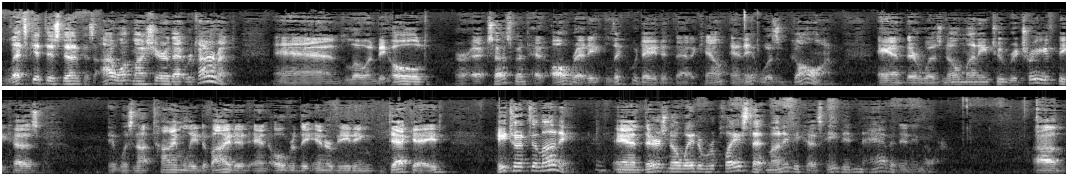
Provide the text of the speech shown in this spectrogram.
let's get this done because i want my share of that retirement and lo and behold her ex-husband had already liquidated that account and it was gone. And there was no money to retrieve because it was not timely divided. And over the intervening decade he took the money. And there's no way to replace that money because he didn't have it anymore. Um,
